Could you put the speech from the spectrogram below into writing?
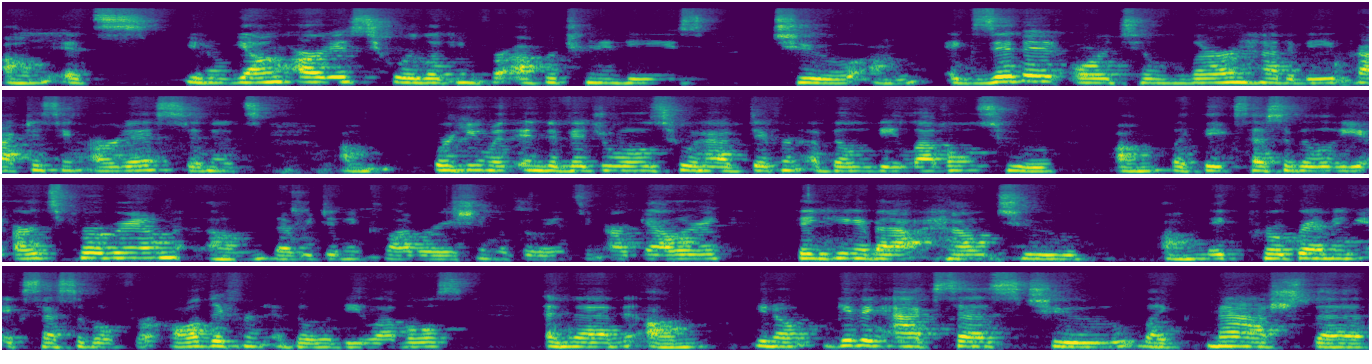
Um, it's you know young artists who are looking for opportunities to um, exhibit or to learn how to be practicing artists and it's um, working with individuals who have different ability levels who um, like the accessibility arts program um, that we did in collaboration with the lansing art gallery thinking about how to make programming accessible for all different ability levels and then you know giving access to like mash the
